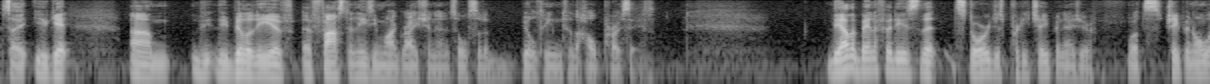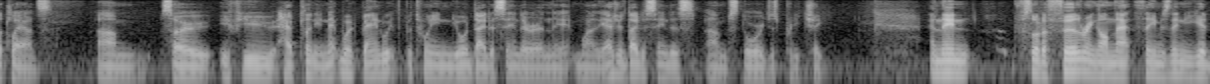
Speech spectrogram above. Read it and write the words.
So you get um, the, the, ability of, of, fast and easy migration and it's all sort of built into the whole process. The other benefit is that storage is pretty cheap in Azure. Well, it's cheap in all the clouds. Um, so if you have plenty of network bandwidth between your data center and the, one of the Azure data centers, um, storage is pretty cheap. And then sort of furthering on that theme is then you get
